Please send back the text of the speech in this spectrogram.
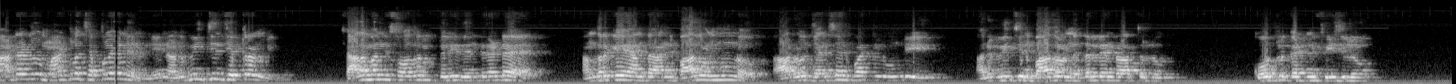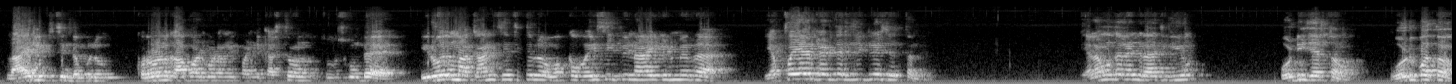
మాట్లాడ మాటలో చెప్పలేను నేను. నేను అనుభవించింది చెప్తాను మీకు. చాలా మంది సోదరులకు తెలియదు. ఎందుకంటే అందరికీ అంత అన్ని బాధలు ఉండవు. ఆ రోజు జనసేన పార్టీలు ఉండి అనుభవించిన బాధలు నిద్రలేని రాత్రులు కోర్టులు కట్టిన ఫీజులు లాయర్లకు ఇచ్చిన డబ్బులు కుర్రోళ్ళు కాపాడుకోవడానికి పడిన కష్టం చూసుకుంటే ఈ రోజు మా కాన్స్టిట్యూన్సీలో ఒక్క వైసీపీ నాయకుడి మీద ఎఫ్ఐఆర్ కడితే రిజిగ్నేషన్ ఇస్తాను నేను. ఎలా ఉండాలండి రాజకీయం? పోటీ చేస్తాం ఓడిపోతాం.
